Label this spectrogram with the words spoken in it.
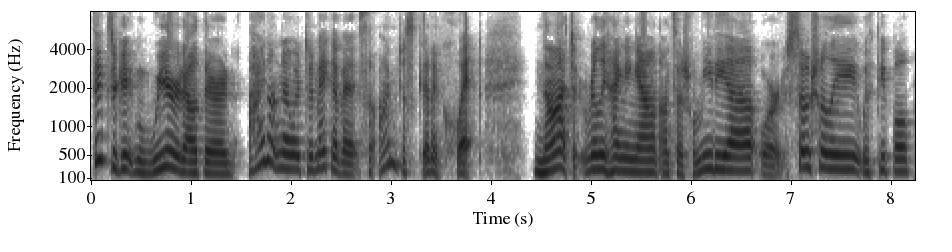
things are getting weird out there and I don't know what to make of it. So I'm just going to quit. not really hanging out on social media or socially with people.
